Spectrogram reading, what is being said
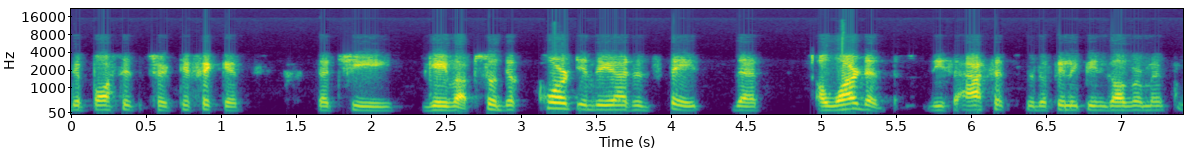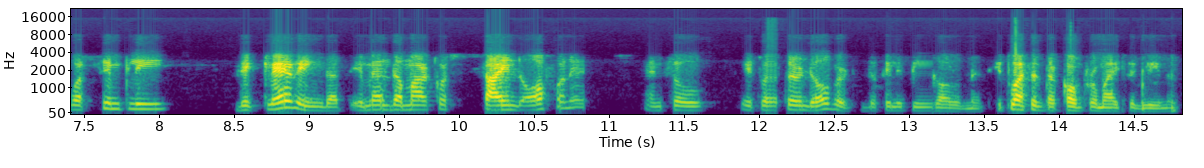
deposit certificates that she gave up. So the court in the United States that awarded these assets to the Philippine government was simply declaring that Imelda Marcos signed off on it. And so it was turned over to the Philippine government. It wasn't a compromise agreement.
